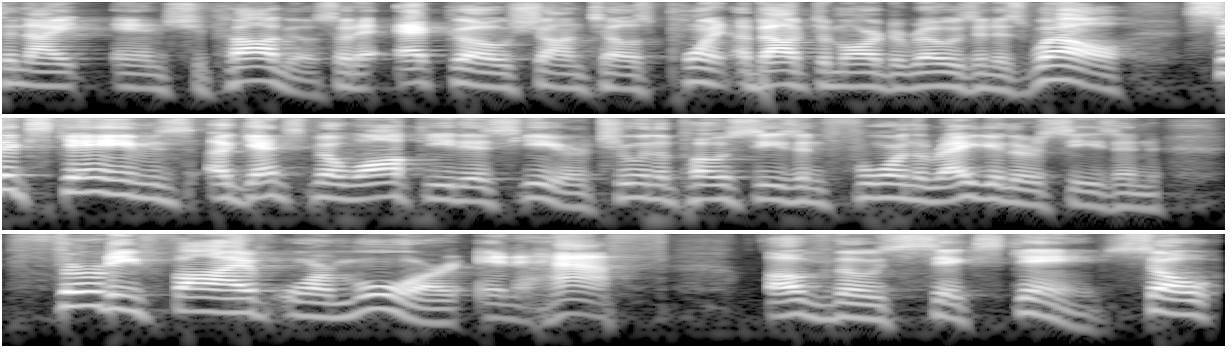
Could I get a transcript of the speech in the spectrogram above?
tonight in Chicago. So to echo Shantelle's point about DeMar DeRozan as well, six games against Milwaukee this year, two in the postseason, four in the regular season, 35 or more in half of those six games. So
